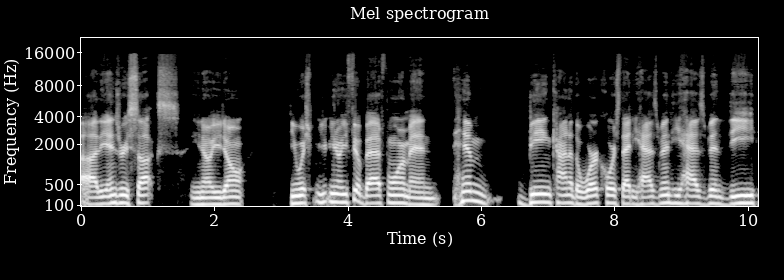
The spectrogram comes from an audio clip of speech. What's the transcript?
Uh, the injury sucks. You know, you don't. You wish you, you know you feel bad for him and him being kind of the workhorse that he has been. He has been the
